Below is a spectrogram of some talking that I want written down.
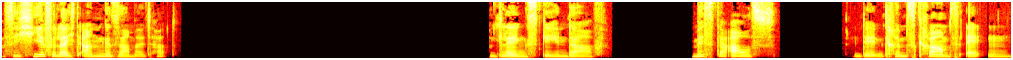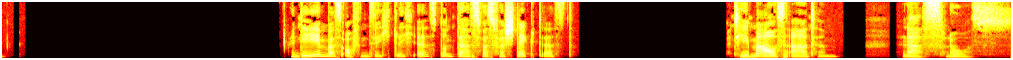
was sich hier vielleicht angesammelt hat und längst gehen darf. Miste aus in den Krimskrams Ecken, in dem, was offensichtlich ist und das, was versteckt ist. Mit jedem Ausatmen lass los.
